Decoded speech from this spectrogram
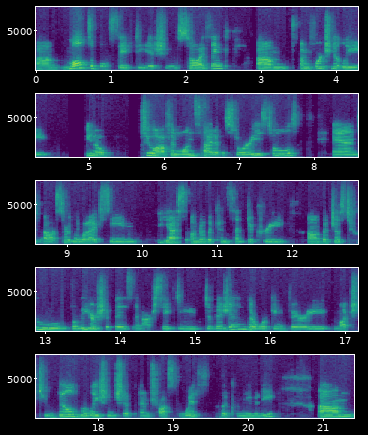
um, multiple safety issues. So I think, um, unfortunately, you know, too often one side of a story is told. And uh, certainly what I've seen yes, under the consent decree, um, but just who the leadership is in our safety division. They're working very much to build relationship and trust with the community. Um,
